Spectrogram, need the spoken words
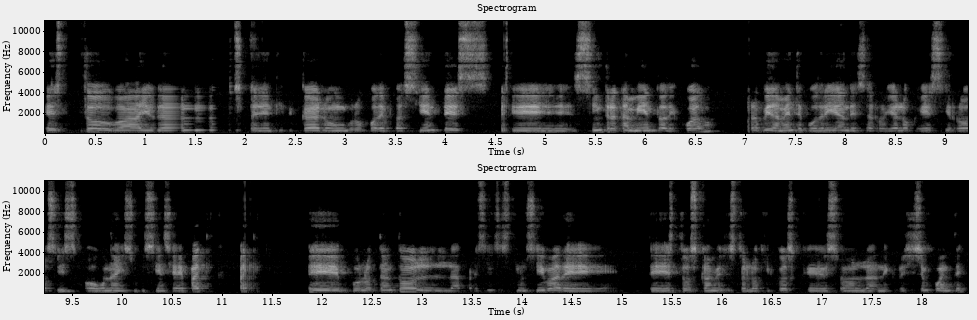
Esto va a ayudarnos a identificar un grupo de pacientes eh, sin tratamiento adecuado rápidamente podrían desarrollar lo que es cirrosis o una insuficiencia hepática. Eh, por lo tanto, la presencia exclusiva de, estos cambios histológicos, que son la necrosis en puente,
